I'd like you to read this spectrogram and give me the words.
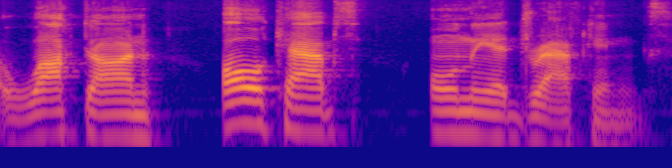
locked on, all caps, only at DraftKings.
